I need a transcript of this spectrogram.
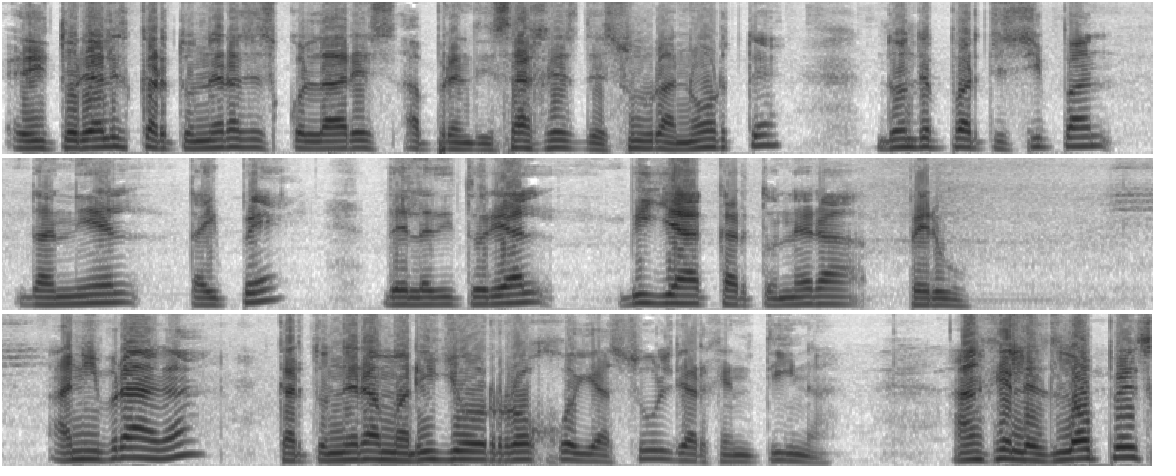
editoriales cartoneras escolares, aprendizajes de sur a norte, donde participan Daniel Taipé de la editorial Villa Cartonera Perú. Ani Braga, cartonera amarillo, rojo y azul de Argentina. Ángeles López,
